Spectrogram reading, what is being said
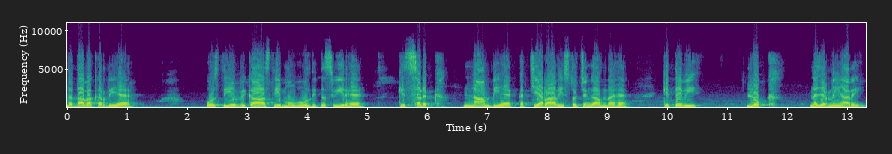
ਦਾ ਦਾਵਾ ਕਰਦੀ ਹੈ ਉਸ ਦੀ ਇਹ ਵਿਕਾਸ ਦੀ ਇਹ ਮੂੰਹ ਬੋਲਦੀ ਤਸਵੀਰ ਹੈ ਕਿ ਸੜਕ ਨਾਮ ਦੀ ਹੈ ਕੱਚਾ ਰਾਹ ਵੀ ਇਸ ਤੋਂ ਚੰਗਾ ਹੁੰਦਾ ਹੈ, ਕਿਤੇ ਵੀ ਲੁੱਕ ਨਜ਼ਰ ਨਹੀਂ ਆ ਰਹੀ।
